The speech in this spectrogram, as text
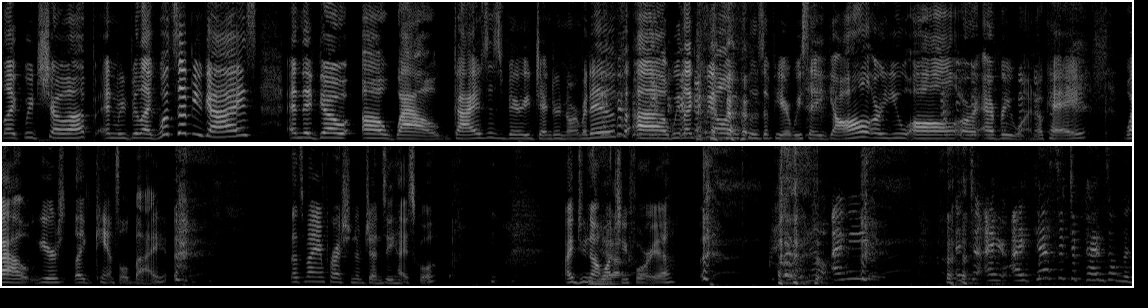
like we'd show up and we'd be like, "What's up, you guys?" And they'd go, "Oh, wow, guys is very gender normative. Uh, we like to be all inclusive here. We say y'all or you all or everyone. Okay? Wow, you're like canceled by." That's my impression of Gen Z high school. I do not watch Yeah. Euphoria. No, I mean, It, I, I guess it depends on the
